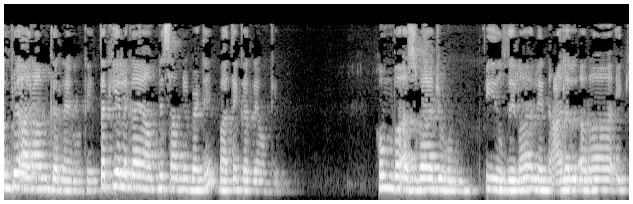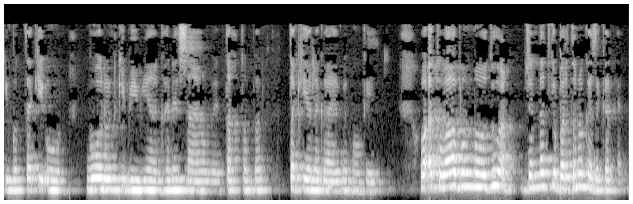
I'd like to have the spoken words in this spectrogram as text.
ان پہ آرام کر رہے ہوں گے۔ تکیے لگائے آمنے سامنے بیٹھے باتیں کر رہے ہوں گے۔ ہم و ازبا جو وہ اور ان کی بیویاں گھنے سایوں میں تختوں پر تکیا لگائے ہوئے ہوں گے۔ وہ اقواب موضوع۔ جنت کے برتنوں کا ذکر ہے۔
